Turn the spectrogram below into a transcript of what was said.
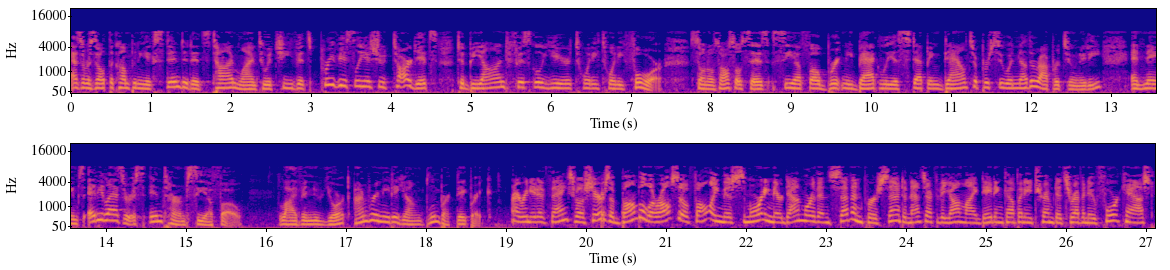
As a result, the company extended its timeline to achieve its previously issued targets to beyond fiscal year 2024. Sonos also says CFO Brittany Bagley is stepping down to pursue another opportunity and names Eddie Lazarus interim CFO. Live in New York, I'm Renita Young, Bloomberg Daybreak. Right, Renita, thanks. Well, shares of Bumble are also falling this morning. They're down more than 7%, and that's after the online dating company trimmed its revenue forecast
